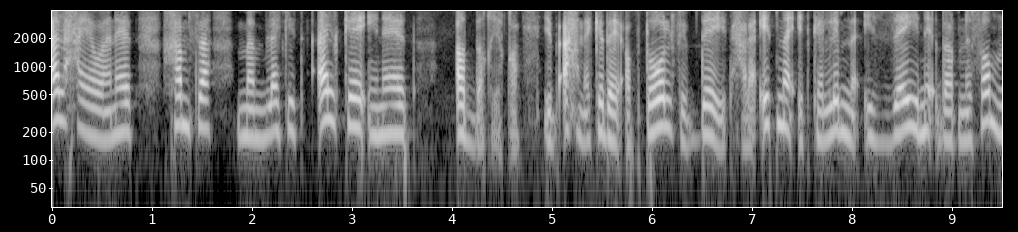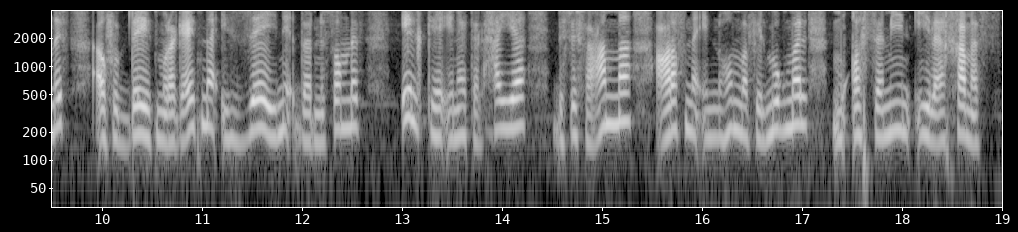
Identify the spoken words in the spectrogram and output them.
الحيوانات خمسة مملكة الكائنات. الدقيقة. يبقى إحنا كده يا أبطال في بداية حلقتنا. اتكلمنا إزاي نقدر نصنف أو في بداية مراجعتنا إزاي نقدر نصنف الكائنات الحية بصفة عامة. عرفنا إن هم في المجمل مقسمين إلى خمس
